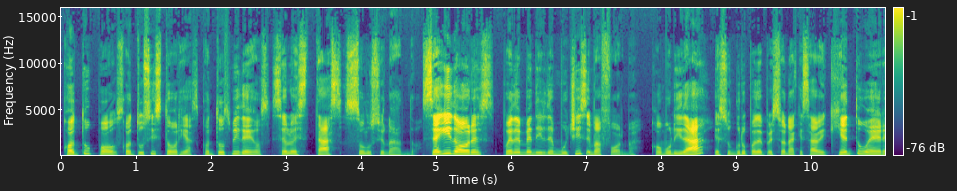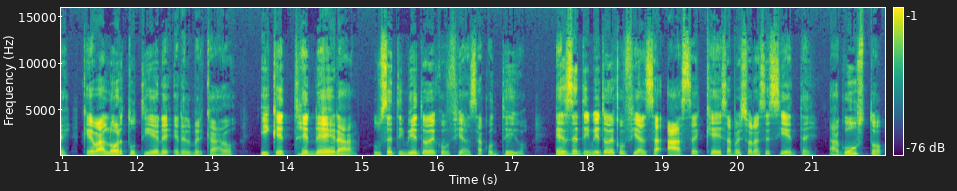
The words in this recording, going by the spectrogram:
con tu post, con tus historias, con tus videos, se lo estás solucionando. Seguidores pueden venir de muchísimas formas. Comunidad es un grupo de personas que saben quién tú eres, qué valor tú tienes en el mercado y que genera un sentimiento de confianza contigo. Ese sentimiento de confianza hace que esa persona se siente a gusto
